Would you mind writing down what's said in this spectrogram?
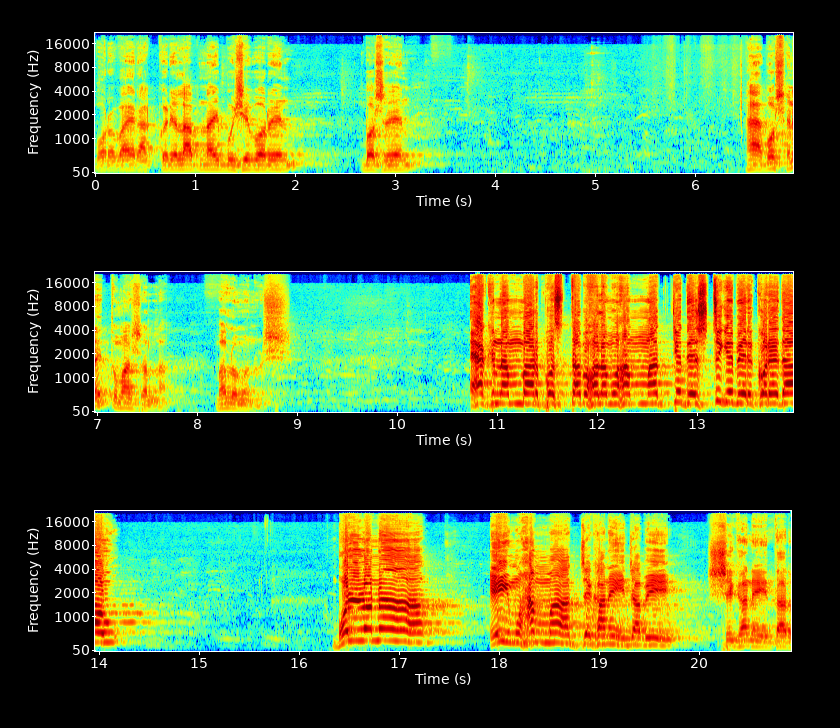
বড় ভাই রাগ করে লাভ নাই, বসে পড়েন। বসেন। হ্যাঁ বসেন এই তোমার মার্শাল্লাহ ভালো মানুষ। এক নাম্বার প্রস্তাব হলো, মোহাম্মদকে দেশ থেকে বের করে দাও। বলল, না, এই মুহাম্মদ যেখানে যাবে সেখানে তার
